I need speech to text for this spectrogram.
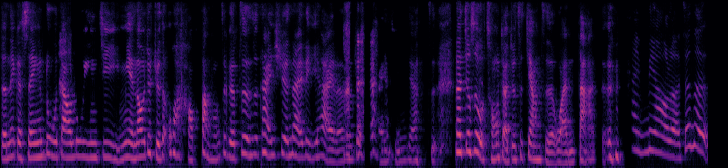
的那个声音录到录音机里面，然后我就觉得哇，好棒哦，这个真的是太炫太厉害了，然后就很开心这样子。那就是我从小就是这样子玩大的，太妙了，真的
